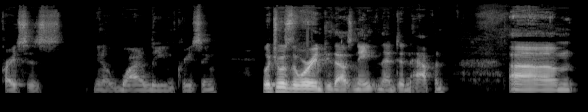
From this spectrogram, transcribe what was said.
prices, you know, wildly increasing, which was the worry in 2008, and then didn't happen. Um,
